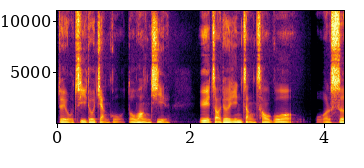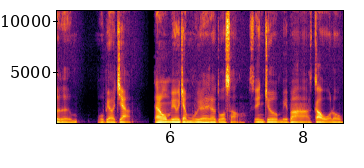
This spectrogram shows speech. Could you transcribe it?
对我自己都讲过，都忘记了，因为早就已经涨超过我设的目标价了。当然我没有讲目标价多少，所以你就没办法告我喽，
